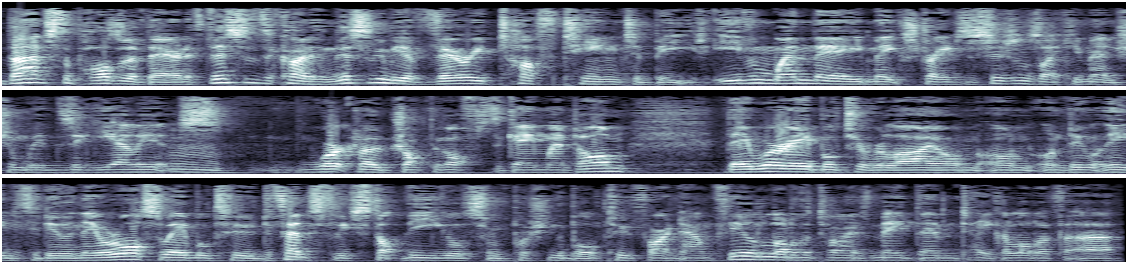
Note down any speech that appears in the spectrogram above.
that's the positive there. And if this is the kind of thing, this is going to be a very tough team to beat, even when they make strange decisions, like you mentioned with Ziggy Elliott's workload dropping off as the game went on. They were able to rely on, on, on doing what they needed to do, and they were also able to defensively stop the Eagles from pushing the ball too far downfield. A lot of the times, made them take a lot of uh,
